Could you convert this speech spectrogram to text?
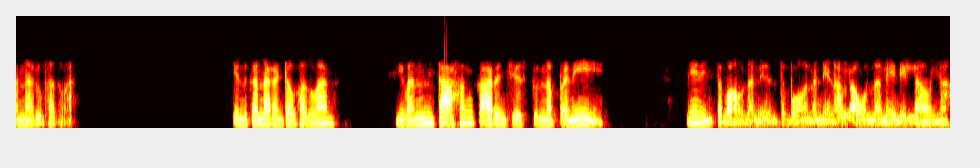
అన్నారు భగవాన్. ఎందుకన్నారంటావు భగవాన్? ఇవంతా అహంకారం చేస్తున్న పని. నేను ఇంత బాగున్నా నేను ఇంత బాగున్నా నేను అలా ఉన్నా నేను ఇలా ఉన్నా.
